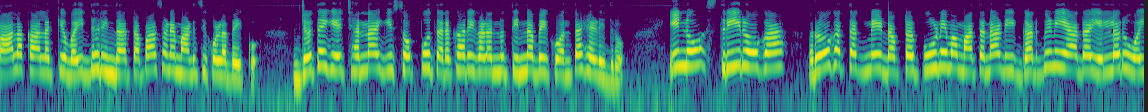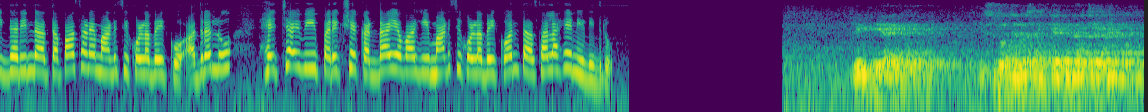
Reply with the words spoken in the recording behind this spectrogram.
ಕಾಲಕಾಲಕ್ಕೆ ವೈದ್ಯರಿಂದ ತಪಾಸಣೆ ಮಾಡಿಸಿಕೊಳ್ಳಬೇಕು. ಜೊತೆಗೆ ಚೆನ್ನಾಗಿ ಸೊಪ್ಪು, ತರಕಾರಿಗಳನ್ನು ತಿನ್ನಬೇಕು ಅಂತ ಹೇಳಿದರು. ಇನ್ನು ಸ್ತ್ರೀ ರೋಗ ತಜ್ಞೆ ಡಾಕ್ಟರ್ ಪೂರ್ಣಿಮಾ ಮಾತನಾಡಿ, ಗರ್ಭಿಣಿಯಾದ ಎಲ್ಲರೂ ವೈದ್ಯರಿಂದ ತಪಾಸಣೆ ಮಾಡಿಸಿಕೊಳ್ಳಬೇಕು. ಅದರಲ್ಲೂ ಎಚ್ಐವಿ ಪರೀಕ್ಷೆ ಕಡ್ಡಾಯವಾಗಿ ಮಾಡಿಸಿಕೊಳ್ಳಬೇಕು ಅಂತ ಸಲಹೆ ನೀಡಿದರು. ವಿಶ್ವ ದಿನಾಚರಣೆ ಮತ್ತು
